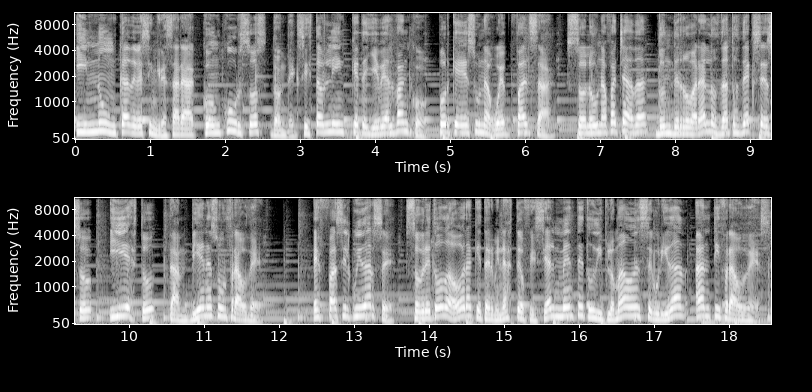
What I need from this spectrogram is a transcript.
Y nunca debes ingresar a concursos donde exista un link que te lleve al banco, porque es una web falsa, solo una fachada donde robarán los datos de acceso y esto también es un fraude. Es fácil cuidarse, sobre todo ahora que terminaste oficialmente tu diplomado en seguridad antifraudes.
